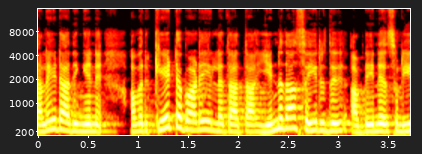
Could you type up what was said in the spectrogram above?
தலையிடாதீங்கன்னு. அவர் கேட்டபாடே இல்லை தாத்தா. என்னதான் செய்கிறது அப்படின்னு சொல்லி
